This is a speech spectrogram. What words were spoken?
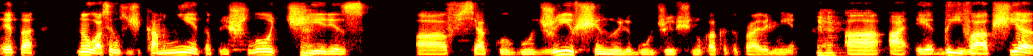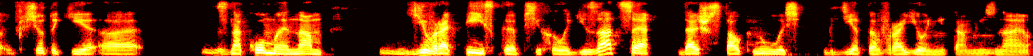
это, ну, во всяком случае, ко мне это пришло через а, всякую гурджиевщину или гурджиевщину, как это правильнее, uh-huh. а, а, э, да и вообще все-таки а, знакомая нам европейская психологизация дальше столкнулась где-то в районе, там, не знаю,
